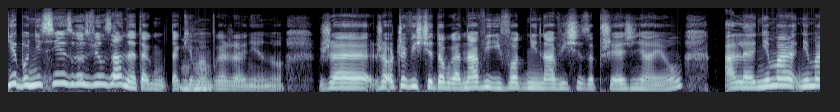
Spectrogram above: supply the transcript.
Nie, bo nic nie jest rozwiązane, tak, takie Mhm. mam wrażenie, no. że, że oczywiście, dobra, nawi i wodni nawi się zaprzyjaźniają, ale nie ma, nie ma,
